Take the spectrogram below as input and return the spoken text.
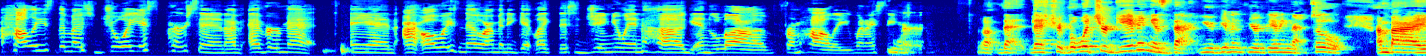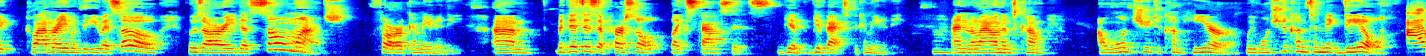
Holly's the most joyous person I've ever met. And I always know I'm going to get like this genuine hug and love from Holly when I see her. Uh, that that's true. But what you're giving is that you're giving you're giving that tool, and by collaborating with the USO, who's already does so much for our community. Um, but this is a personal like spouses give give back to the community. mm-hmm. and allowing them to come. I want you to come here. We want you to come to MacDill. I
